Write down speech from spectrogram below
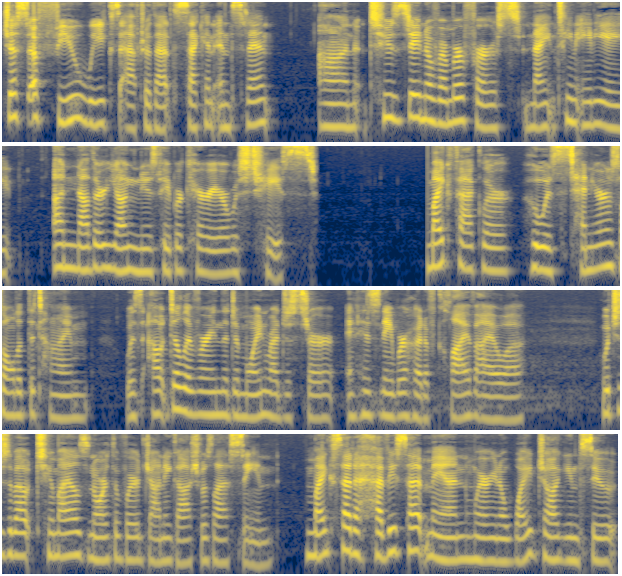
just a few weeks after that second incident, on Tuesday, November 1st, 1988, another young newspaper carrier was chased. Mike Fackler, who was 10 years old at the time, was out delivering the Des Moines Register in his neighborhood of Clive, Iowa, which is about two miles north of where Johnny Gosch was last seen. Mike said a heavy-set man wearing a white jogging suit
